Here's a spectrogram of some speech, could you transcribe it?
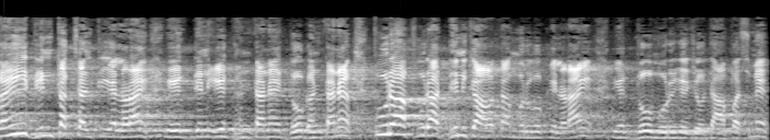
कई दिन तक चलती है लड़ाई। एक दिन, एक घंटा नहीं, दो घंटा नहीं। पूरा पूरा दिन क्या होता है? मुर्गों की लड़ाई। एक, दो मुर्गे जो होते आपस में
